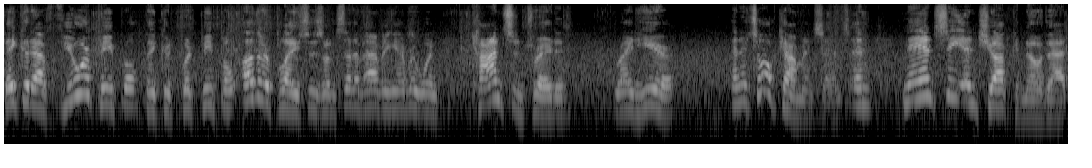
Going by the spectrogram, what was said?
They could have fewer people. They could put people other places instead of having everyone concentrated right here. And it's all common sense. And Nancy and Chuck know that.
